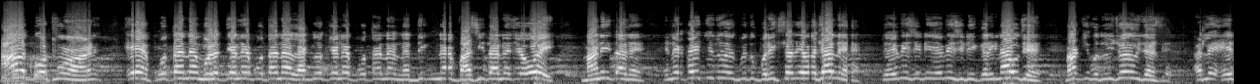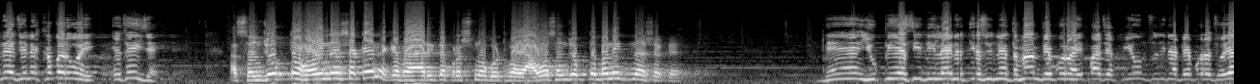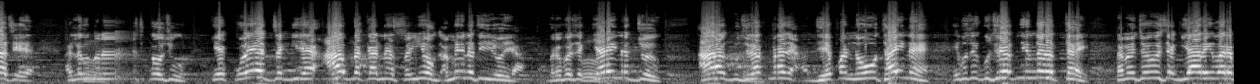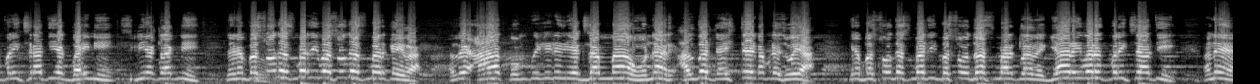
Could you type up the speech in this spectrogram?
આ ગોઠવણ એ પોતાના મળતિયાને પોતાના લાગ્યોને પોતાના નજીકના ભાષિતાને જે હોય માનીતાને એને કહી દીધું બધું પરીક્ષા દેવા જા ને તો એબીસીડી એબીસીડી કરીને આવજે બાકી બધું જોયું જશે. એટલે એને જેને ખબર હોય એ થઈ જાય. આ સંજોગ તો હોઈ ન શકે ને કે ભાઈ આ રીતે પ્રશ્નો ગોઠવાય આવો સંજોગ તો બની જ ન શકે. મેં યુપીએસસી થી લઈને અત્યાર સુધીના તમામ પેપરો આપ્યા છે પીયુન સુધીના પેપરો જોયા છે એટલે હું તને કહું છું કે કોઈ જ જગ્યાએ આ પ્રકારના સંયોગ અમે નથી જોયા. બરાબર છે? ક્યાંય નથી જોયું. આ ગુજરાતમાં જે પણ નવું થાય ને એ બધું ગુજરાતની અંદર જ થાય. તમે જોયું છે ગયા રવિવારે પરીક્ષા હતી એક ભાઈની સિનિયર ક્લાર્કની તેને બસો દસમાંથી બસો દસ માર્ક આવ્યા હવે આ કોમ્પિટિટિવ એક્ઝામમાં હોનાર આલ્બર્ટ આઈન્સ્ટાઈન આપણે જોયા કે બસો દસમાંથી બસો દસ માર્ક લાવે. ગયા રવિવારે જ પરીક્ષા હતી અને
